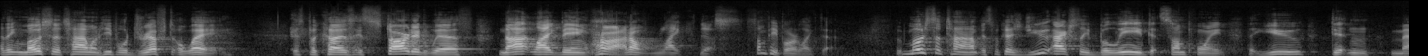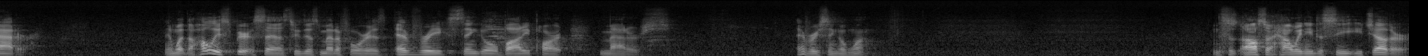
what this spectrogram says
I think most of the time when people drift away, it's because it started with not like being, I don't like this. Some people are like that. Most of the time, it's because you actually believed at some point that you didn't matter. And what the Holy Spirit says through this metaphor is every single body part matters. Every single one. And this is also how we need to see each other.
